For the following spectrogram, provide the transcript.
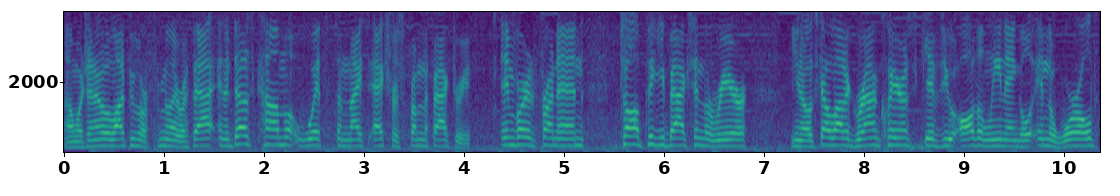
um, which I know a lot of people are familiar with that, and it does come with some nice extras from the factory. Inverted front end, tall piggybacks in the rear, you know, it's got a lot of ground clearance, gives you all the lean angle in the world.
